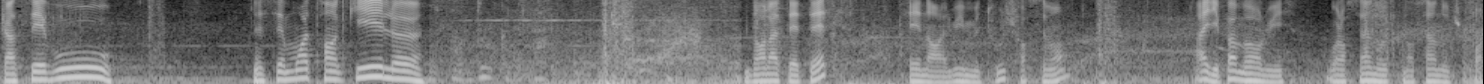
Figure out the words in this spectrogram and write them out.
Cassez-vous Laissez-moi tranquille Dans la tête-tête. Et non, lui il me touche forcément. Ah, il est pas mort lui. Ou alors c'est un autre. Non, c'est un autre je crois.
